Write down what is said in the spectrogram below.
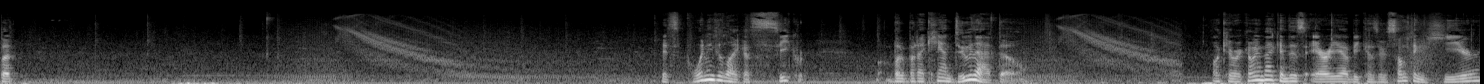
But... It's pointing to like a secret. But, but I can't do that though. Okay, we're coming back in this area because there's something here.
